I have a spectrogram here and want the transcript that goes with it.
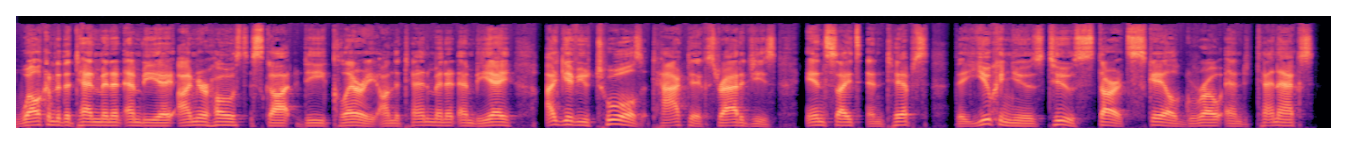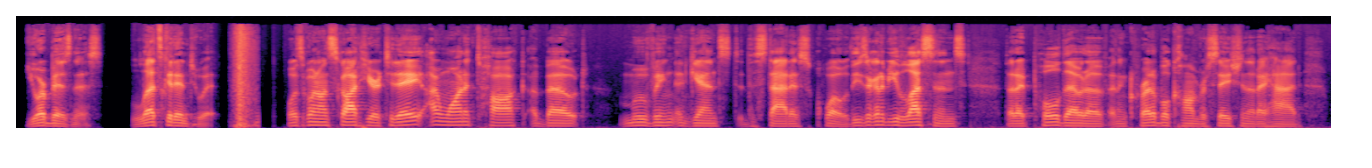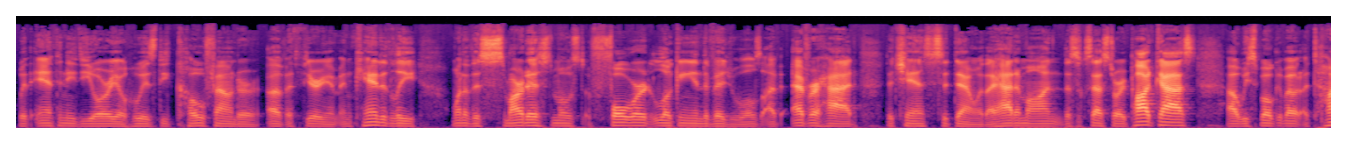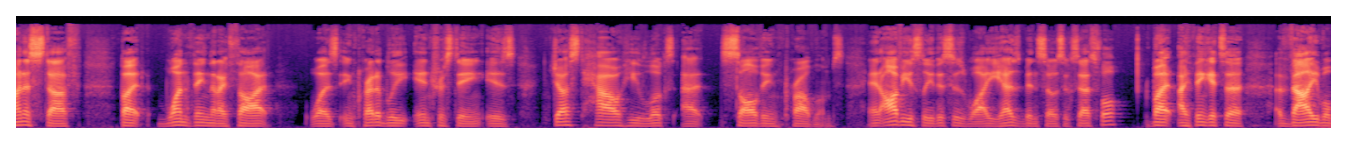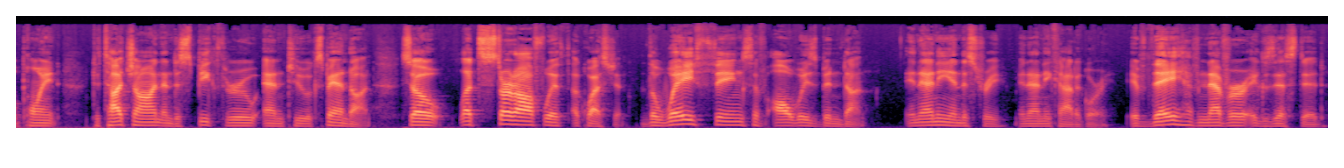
Welcome to the 10 Minute MBA. I'm your host, Scott D. Clary. On the 10 Minute MBA, I give you tools, tactics, strategies, insights, and tips that you can use to start, scale, grow, and 10x your business. Let's get into it. What's going on, Scott here? Today, I want to talk about moving against the status quo. These are going to be lessons that I pulled out of an incredible conversation that I had with Anthony Di Iorio, who is the co founder of Ethereum, and candidly, one of the smartest, most forward looking individuals I've ever had the chance to sit down with. I had him on the Success Story podcast. Uh, we spoke about a ton of stuff, but one thing that I thought was incredibly interesting is just how he looks at solving problems. And obviously, this is why he has been so successful. But I think it's a, a valuable point to touch on and to speak through and to expand on. So let's start off with a question. The way things have always been done in any industry, in any category, if they have never existed,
